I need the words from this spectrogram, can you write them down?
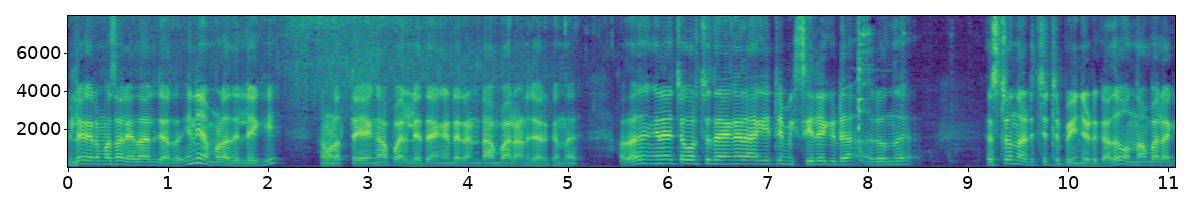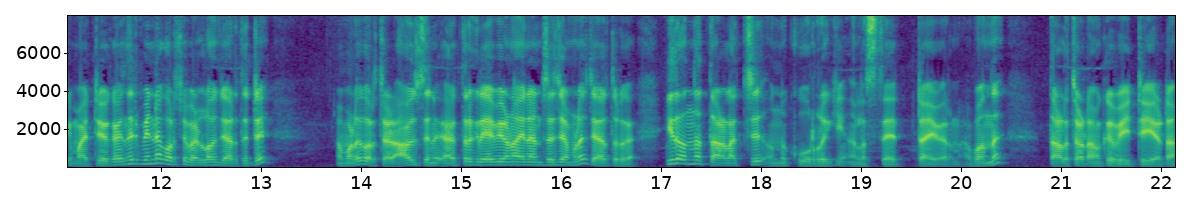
വലിയ ഗരം മസാല ഏതായാലും ചേർത്ത് ഇനി നമ്മളതിലേക്ക് നമ്മളെ തേങ്ങാപ്പാലല്ലേ? തേങ്ങേന്റെ രണ്ടാം പാലാണ് ചേർക്കുന്നത്. അത് എങ്ങനെയാണെന്ന് വെച്ചാൽ കുറച്ച് തേങ്ങ രാഗിയിട്ട് മിക്സിയിലേക്ക് ഇടുക. അതൊന്ന് ജസ്റ്റ് ഒന്ന് അടിച്ചിട്ട് പിഴിഞ്ഞെടുക്കുക. അത് ഒന്നാം പാലാക്കി മാറ്റി വെക്കുക. എന്നിട്ട് പിന്നെ കുറച്ച് വെള്ളവും ചേർത്തിട്ട് നമ്മൾ കുറച്ച് ആവശ്യത്തിന് എത്ര ഗ്രേവി വേണോ അതിനനുസരിച്ച് നമ്മൾ ചേർത്ത് കൊടുക്കുക. ഇതൊന്ന് തിളച്ച് ഒന്ന് കുറുക്കി നല്ല സെറ്റായി വരണം. അപ്പോൾ ഒന്ന് തിളച്ചോട്ടെ നമുക്ക് വെയിറ്റ് ചെയ്യാം കേട്ടോ.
